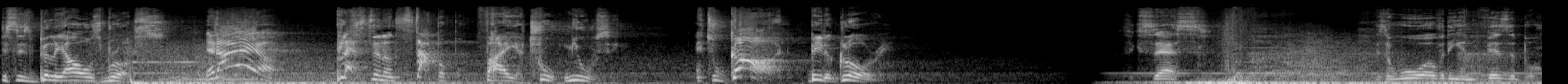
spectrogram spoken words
This is Billy Alsbrooks. And I am blessed and unstoppable. Fire, truth, music. And to God be the glory. Success is a war over the invisible.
